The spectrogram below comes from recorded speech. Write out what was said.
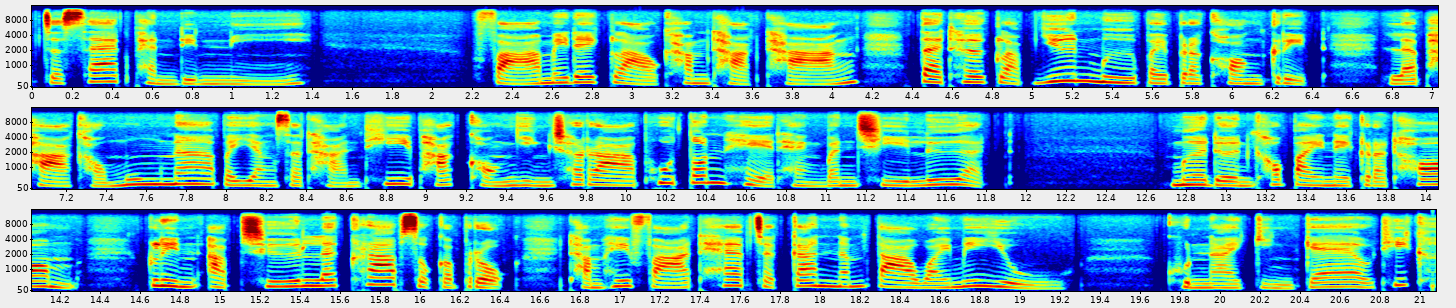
บจะแทรกแผ่นดินหนี ฟ้าไม่ได้กล่าวคำถากถาง แต่เธอกลับยื่นมือไปประคองกริดและพาเขามุ่งหน้าไปยังสถานที่พักของหญิงชราผู้ต้นเหตุแห่งบัญชีเลือด เมื่อเดินเข้าไปในกระท่อม กลิ่นอับชื้นและคราบสกปรกทำให้ฟ้าแทบจะกั้นน้ำตาไว้ไม่อยู่คุณนายกิ่งแก้วที่เค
